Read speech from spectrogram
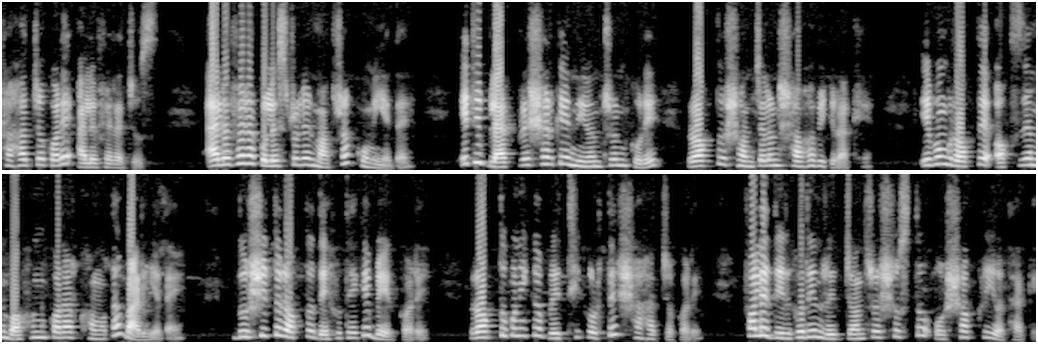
সাহায্য করে অ্যালোভেরা জুস। অ্যালোভেরা কোলেস্ট্রলের মাত্রা কমিয়ে দেয়। এটি ব্লাড প্রেশারকে নিয়ন্ত্রণ করে রক্ত সঞ্চালন স্বাভাবিক রাখে এবং রক্তে অক্সিজেন বহন করার ক্ষমতা বাড়িয়ে দেয়। দূষিত রক্ত দেহ থেকে বের করে। রক্তকণিকা বৃদ্ধি করতে সাহায্য করে, ফলে দীর্ঘদিন হৃদযন্ত্র সুস্থ ও সক্রিয় থাকে।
